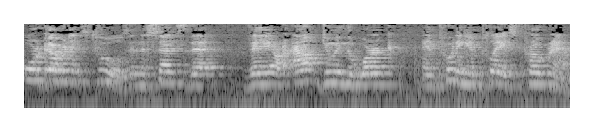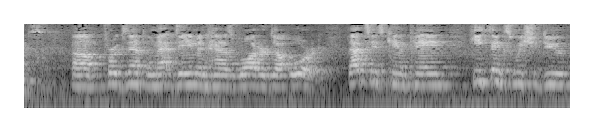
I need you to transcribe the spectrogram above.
or governance tools in the sense that they are out doing the work and putting in place programs. Um, for example, Matt Damon has water.org. That's his campaign. He thinks we should do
